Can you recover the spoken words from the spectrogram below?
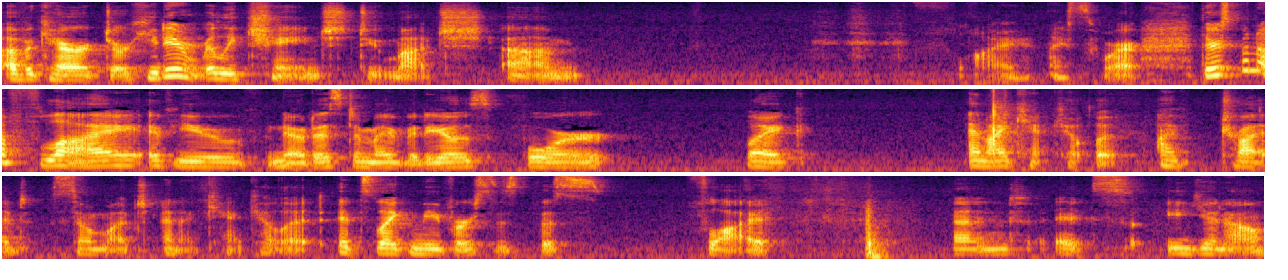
of a character. He didn't really change too much. Um, fly, I swear. There's been a fly, if you've noticed in my videos, for like and I can't kill it. I've tried so much and I can't kill it. It's like me versus this fly and it's you know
